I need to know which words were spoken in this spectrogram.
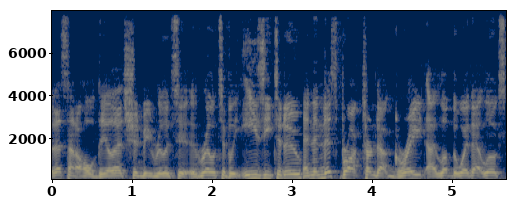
that's not a whole deal. That should be really relatively easy to do. And then this Brock turned out great. I love the way that looks.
